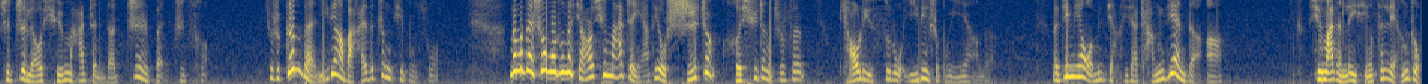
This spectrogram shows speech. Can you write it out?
是治疗荨麻疹的治本之策。就是根本一定要把孩子正气补足。那么在生活中的小儿荨麻疹呀，它有实症和虚症之分，调理思路一定是不一样的。那今天我们讲一下常见的啊，荨麻疹类型分两种，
